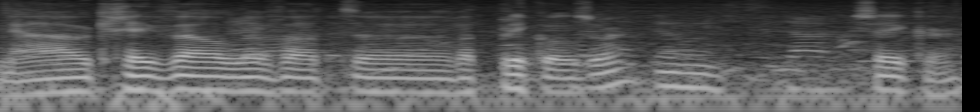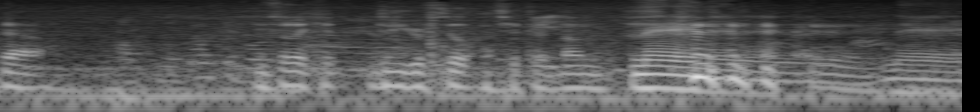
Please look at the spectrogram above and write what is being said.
nou, ik geef wel uh, wat, uh, wat prikkels hoor. Mm. Zeker. Ja. Niet zodat je drie uur stil gaat zitten en dan. Nee, nee, nee. nee, nee, nee,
